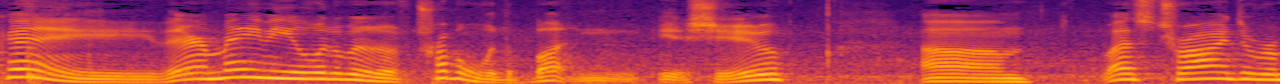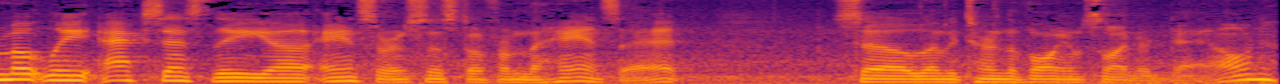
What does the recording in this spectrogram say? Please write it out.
Okay, there may be a little bit of trouble with the button issue. Um, let's try to remotely access the uh, answering system from the handset. So let me turn the volume slider down.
